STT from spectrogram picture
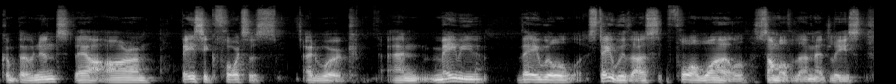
components, there are basic forces at work. And maybe they will stay with us for a while, some of them at least.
